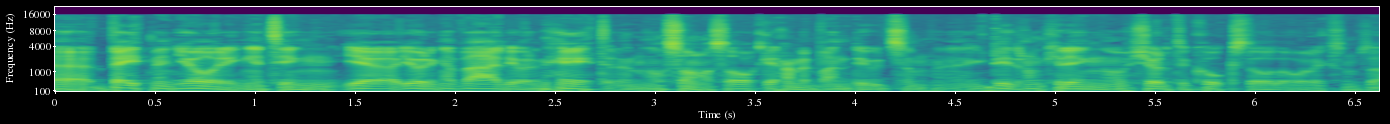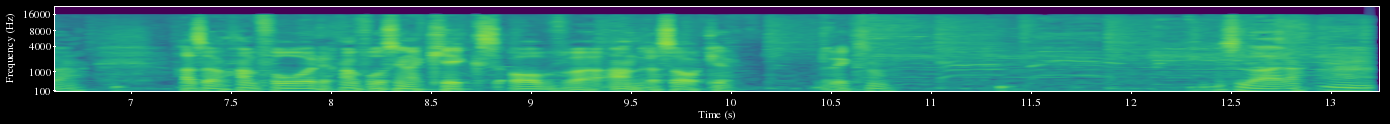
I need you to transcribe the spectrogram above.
uh, Bateman gör ingenting, gör, gör inga välgörenheter och sådana saker. Han är bara en dude som glider omkring och kör lite koks då och då. Liksom, så Alltså han får, han får sina kicks av andra saker. Liksom. Sådär. Mm.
